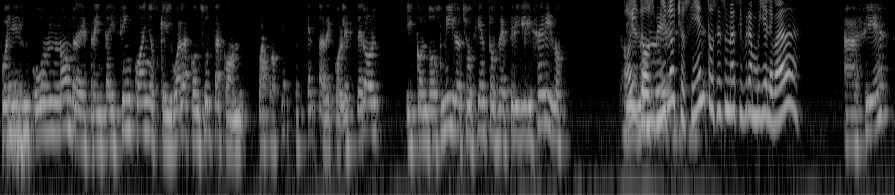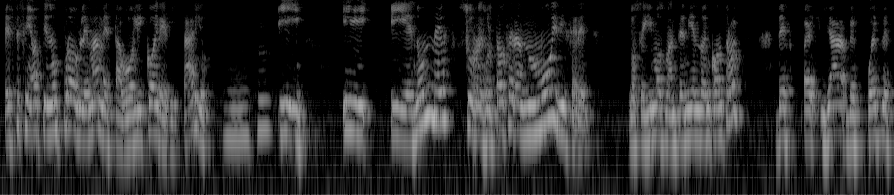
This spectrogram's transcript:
fue un hombre de 35 años que llegó a la consulta con 470 de colesterol y con 2.800 de triglicéridos. Ay, 2.800 es una cifra muy elevada. Así es, este señor tiene un problema metabólico hereditario y, y, y en un mes sus resultados eran muy diferentes. Lo seguimos manteniendo en control. ya después de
